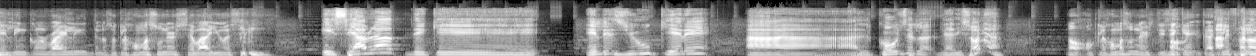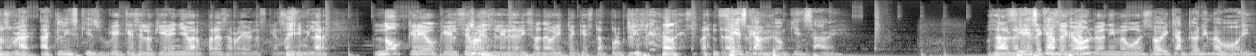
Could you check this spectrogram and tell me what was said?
Eh, Lincoln Riley de los Oklahoma Sooners se va a USC. Y se habla de que LSU quiere al coach de, la- de Arizona. No, Oklahoma Sooners. Dicen que a Ah, Cliff perdón, a, a Kingsbury. que, que se lo quieren llevar para desarrollar un esquema Sí. similar. No creo que él se vaya a salir de Arizona ahorita que está por primera vez para entrar Si a es campeón, quién sabe. O sea, hablarías si de que soy campeón y me voy. Soy campeón y me voy.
